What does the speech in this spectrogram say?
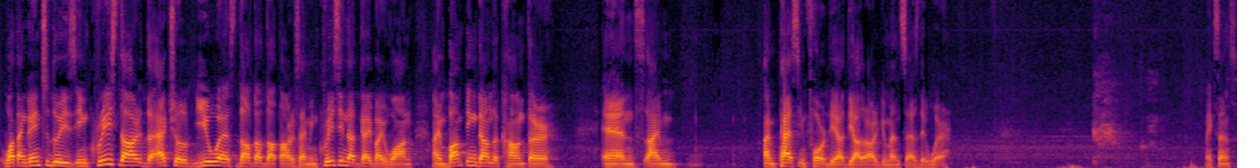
what I'm going to do is increase the, the actual US dot dot dot args. I'm increasing that guy by one. I'm bumping down the counter, and I'm, I'm passing for the, the other arguments as they were. Make sense?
